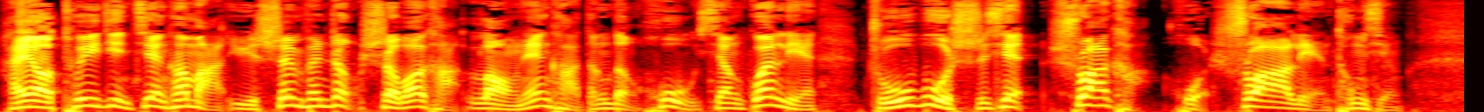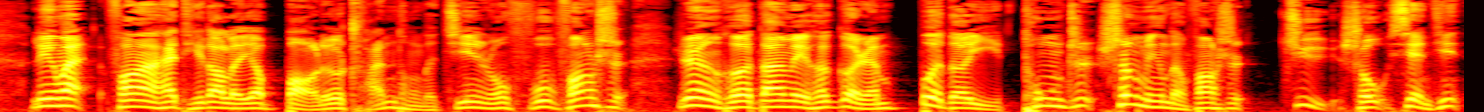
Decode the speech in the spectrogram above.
还要推进健康码与身份证、社保卡、老年卡等等互相关联，逐步实现刷卡。或刷脸通行。另外，方案还提到了要保留传统的金融服务方式，任何单位和个人不得以通知、声明等方式拒收现金。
